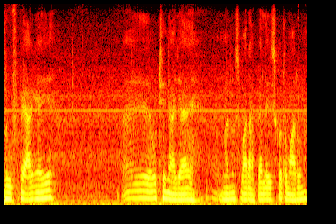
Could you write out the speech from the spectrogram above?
रूफ पे आ गया ये। उठ ही ना जाए। मनुष्य मारा, पहले इसको तो मारू ना।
